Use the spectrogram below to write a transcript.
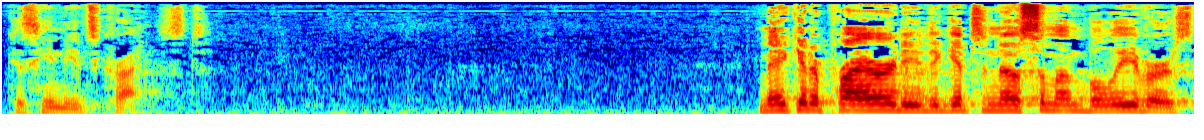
because he needs Christ. Make it a priority to get to know some unbelievers.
